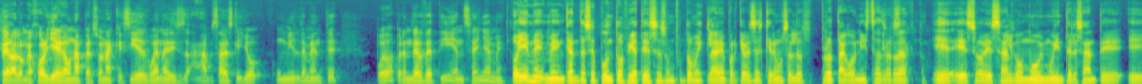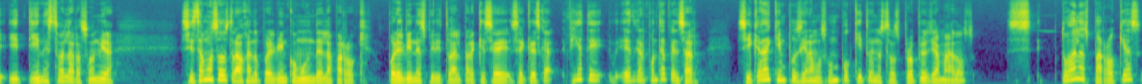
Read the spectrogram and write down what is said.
pero a lo mejor llega una persona que sí es buena y dices, ah, sabes que yo humildemente puedo aprender de ti, enséñame. Oye, me, encanta ese punto, fíjate, ese es un punto muy clave porque a veces queremos ser los protagonistas, ¿verdad? E, eso es algo muy, muy interesante y, y tienes toda la razón, mira, si estamos todos trabajando por el bien común de la parroquia, por el bien espiritual, para que se, se crezca, fíjate, Edgar, ponte a pensar, si cada quien pusiéramos un poquito de nuestros propios llamados, todas las parroquias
